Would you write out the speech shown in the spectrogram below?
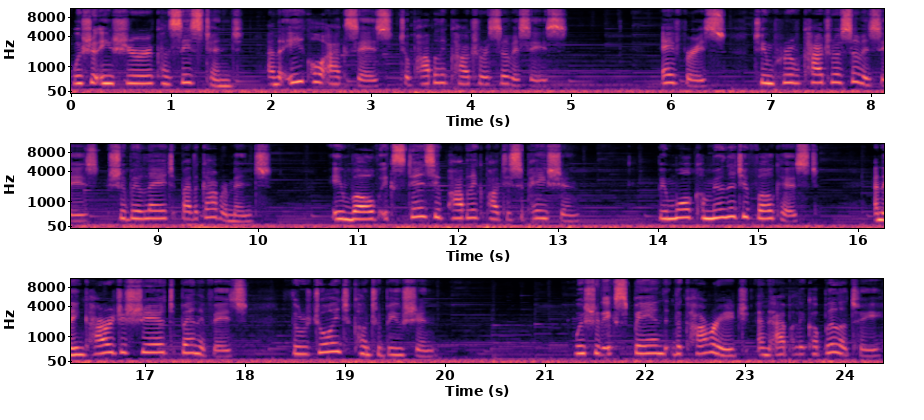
We should ensure consistent and equal access to public cultural services. Efforts to improve cultural services should be led by the government, involve extensive public participation, be more community focused, and encourage shared benefits through joint contribution. We should expand the coverage and applicability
